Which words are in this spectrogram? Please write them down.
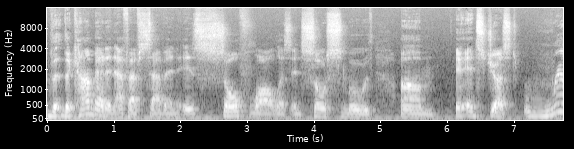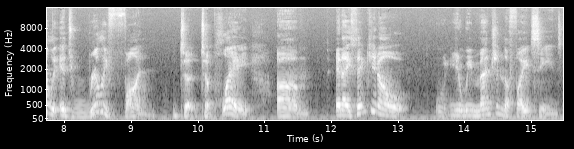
The the combat in FF7 is so flawless and so smooth. Um, it- it's just really, it's really fun to to play. Um, and I think you know, you, we mentioned the fight scenes.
